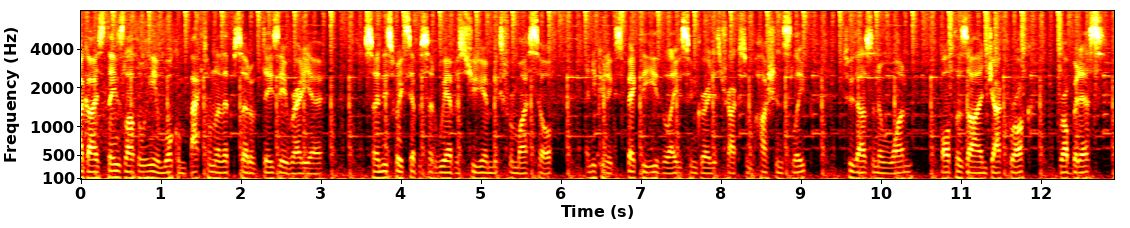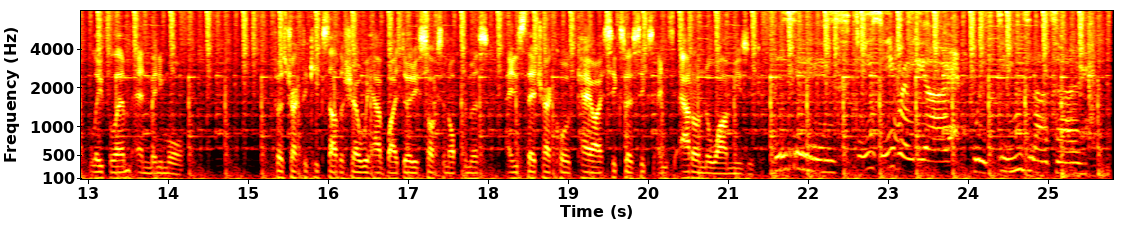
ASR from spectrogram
Hi guys, Dean Zlato here and welcome back to another episode of DZ Radio. So in this week's episode we have a studio mix from myself and you can expect to hear the latest and greatest tracks from Hush and Sleep, 2001, Balthazar and Jack Rock, Robert S, Lethal M and many more. First track to kickstart the show we have by Dirty Socks and Optimus and it's their track called KI606 and it's out on Noir Music. This is DZ Radio with Dean Zlato.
